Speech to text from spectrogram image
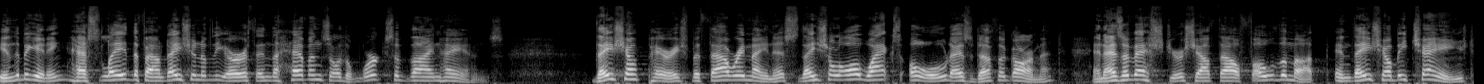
in the beginning, hast laid the foundation of the earth, and the heavens are the works of thine hands. They shall perish, but thou remainest. They shall all wax old, as doth a garment, and as a vesture shalt thou fold them up, and they shall be changed,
